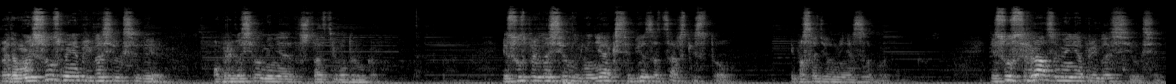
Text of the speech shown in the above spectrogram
Поэтому Иисус меня пригласил к себе. Он пригласил меня стать его другом. Иисус пригласил меня к себе за царский стол и посадил меня с собой. Иисус сразу меня пригласил к себе.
